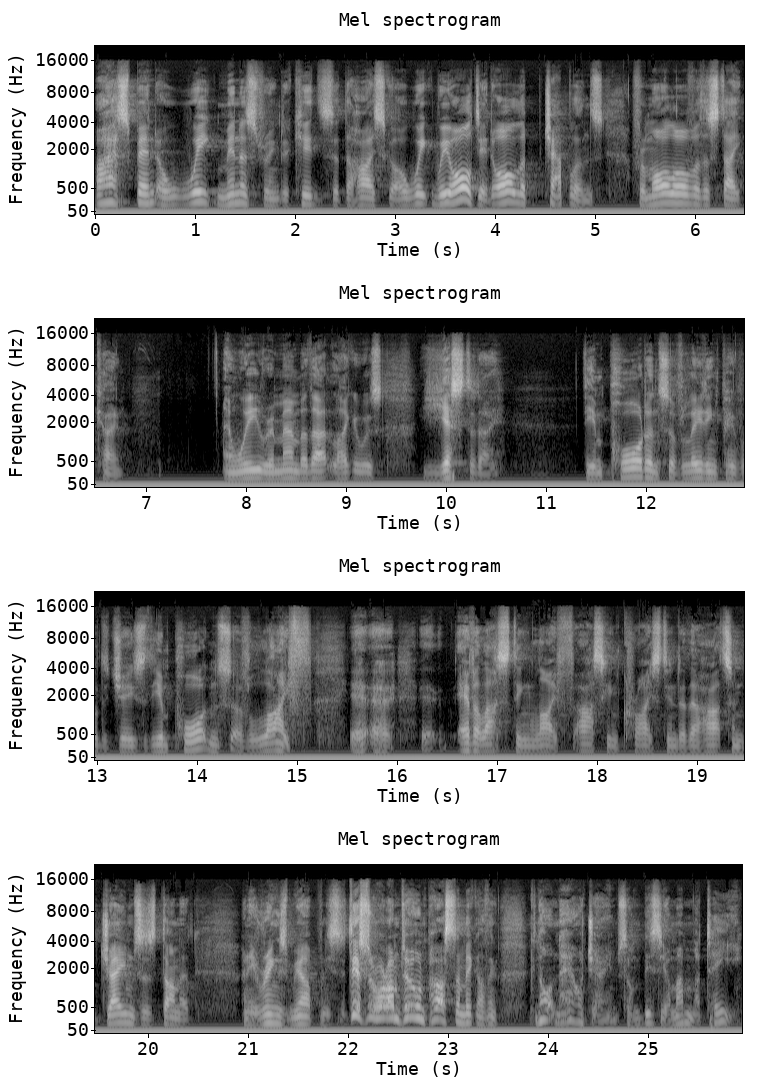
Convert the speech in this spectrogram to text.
I spent a week ministering to kids at the high school. A week, we all did. All the chaplains from all over the state came. And we remember that like it was yesterday the importance of leading people to Jesus, the importance of life, uh, uh, everlasting life, asking Christ into their hearts. And James has done it. And he rings me up and he says, This is what I'm doing, Pastor Mick. I think, Not now, James. I'm busy. I'm having my tea.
